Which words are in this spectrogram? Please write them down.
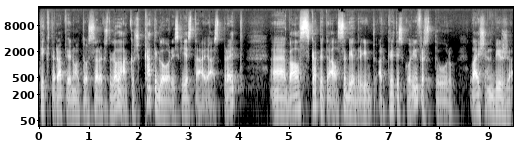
tikt ar apvienoto sarakstu galā, kurš kategoriski iestājās pret valsts kapitāla sabiedrību ar kritisko infrastruktūru laišanu biržā.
